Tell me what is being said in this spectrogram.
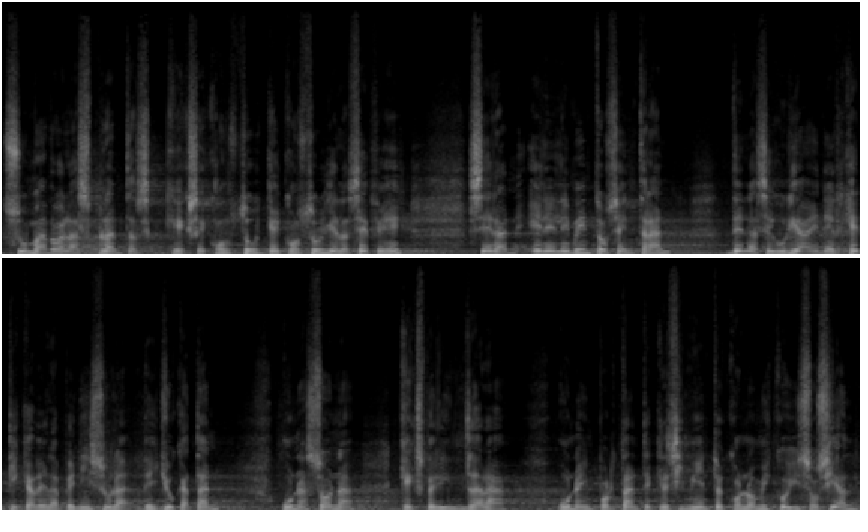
sumado a las plantas que, se construye, que construye la CFE, serán el elemento central de la seguridad energética de la península de Yucatán, una zona que experimentará un importante crecimiento económico y social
